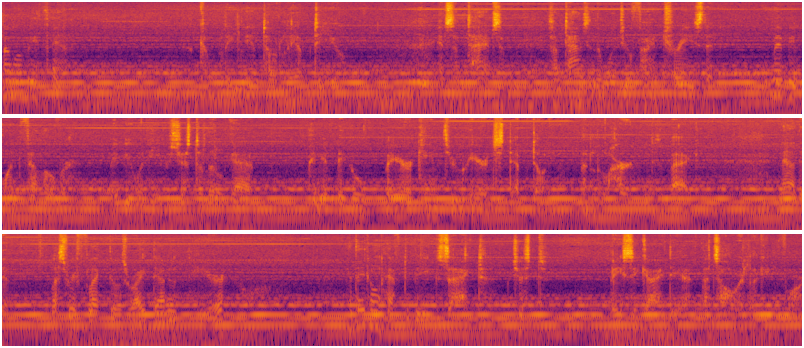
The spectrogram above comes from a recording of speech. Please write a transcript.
Some will be thin. Completely and totally up to you. And sometimes, sometimes in the woods you'll find trees that maybe one fell over. Maybe when he was just a little guy, maybe a big old bear came through here and stepped on him, got a little hurt in his back. Now then, let's reflect those right down in here. And they don't have to be exact, just basic idea. That's all we're looking for.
